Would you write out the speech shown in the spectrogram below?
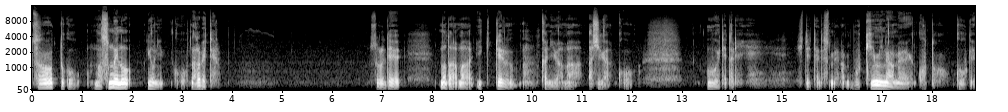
ずっとこうマス目のようにこう並べてる。それでまだまあ生きてるカニはまあ足がこう動いてたりしててですね。不気味なねこと光景で。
